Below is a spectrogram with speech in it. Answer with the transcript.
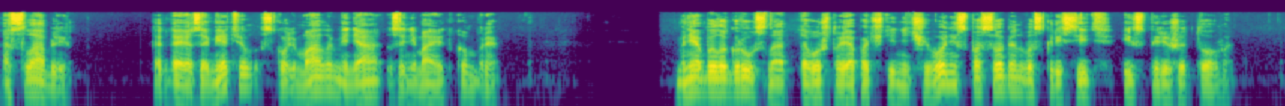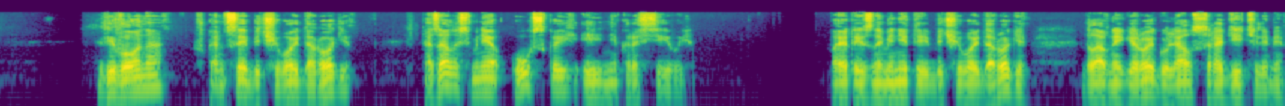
ослабли, когда я заметил, сколь мало меня занимает комбре. Мне было грустно от того, что я почти ничего не способен воскресить из пережитого. Вивона в конце бичевой дороги казалась мне узкой и некрасивой. По этой знаменитой бичевой дороге главный герой гулял с родителями.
